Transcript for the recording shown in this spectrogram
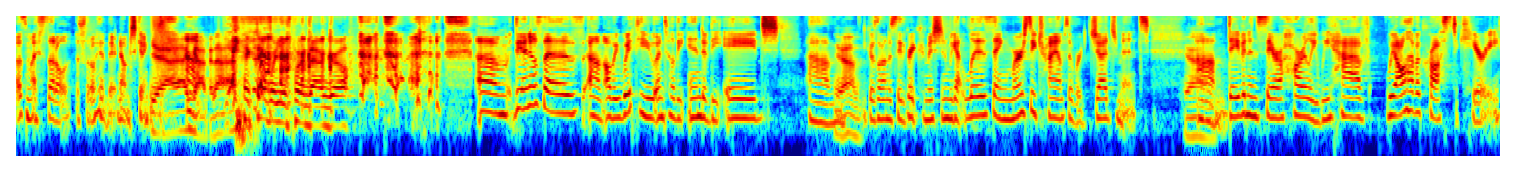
was my subtle subtle hint there. No, I'm just kidding. Yeah, I got um, it. I, I, picked up what you're putting down, girl. Um, Daniel says, um, "I'll be with you until the end of the age." Um, yeah. He goes on to say the Great Commission. We got Liz saying, "Mercy triumphs over judgment." Yeah. Um, David and Sarah Harley, we have we all have a cross to carry.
